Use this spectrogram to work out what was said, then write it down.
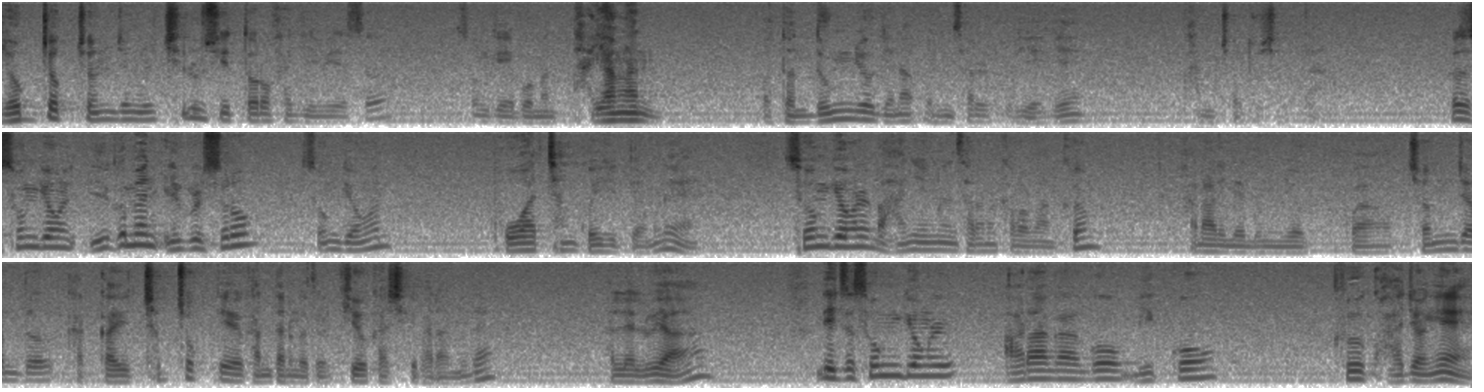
역적 전쟁을 치를 수 있도록 하기 위해서 성경에 보면 다양한 어떤 능력이나 은사를 우리에게 감춰 두셨다. 그래서 성경을 읽으면 읽을수록 성경은 보아 창고이기 때문에 성경을 많이 읽는 사람은 그만큼 하나님의 능력과 점점 더 가까이 접촉되어 간다는 것을 기억하시기 바랍니다. 할렐루야. 근데 이제 성경을 알아가고 믿고 그 과정에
